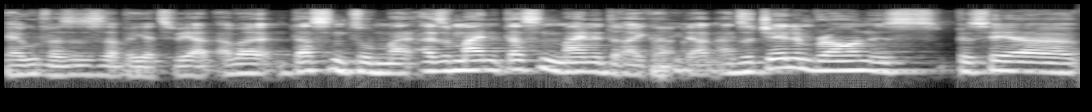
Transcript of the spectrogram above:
ja gut, was ist es aber jetzt wert? Aber das sind so mein, also meine, das sind meine drei Kandidaten. Also Jalen Brown ist bisher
